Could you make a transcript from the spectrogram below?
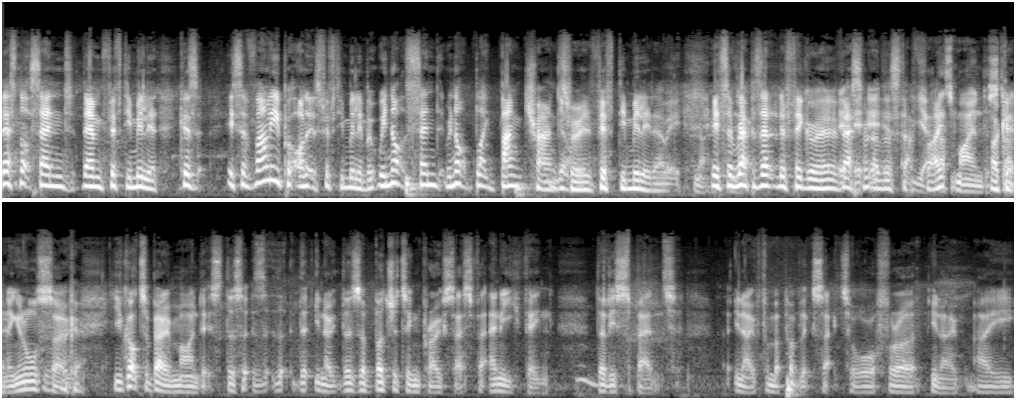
Let's not send them fifty million because it's a value put on it as fifty million, but we're not send we're not like bank transferring fifty million, are we? it's a representative figure of investment it- of the stuff, yeah, right? that's my understanding. And also, Okay. you've got to bear in mind it's there's, there's- the- you know there's a budgeting process for anything that is spent, you know, from a public sector or for a you know a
